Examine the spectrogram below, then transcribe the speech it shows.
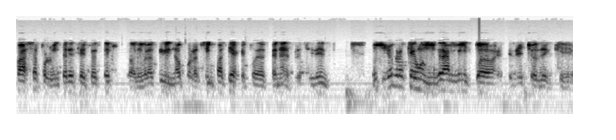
pasa por los intereses estratégicos de Brasil y no por la simpatía que pueda tener el presidente. Entonces yo creo que es un gran mito el hecho de que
